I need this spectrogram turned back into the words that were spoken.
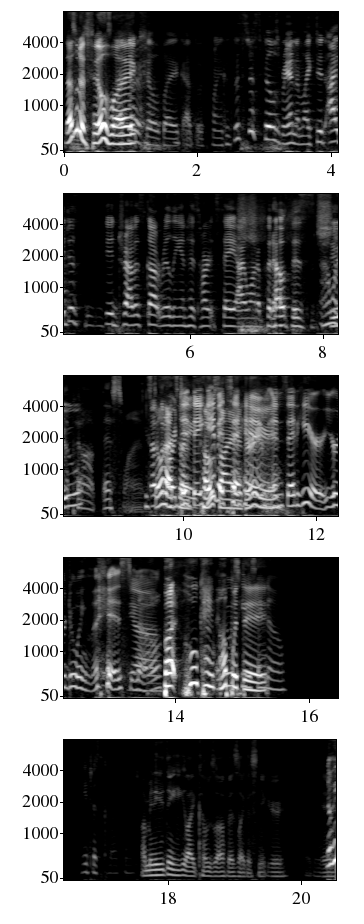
that's what it because? feels That's like. what it feels like at this point because this just feels random. Like, did I just did Travis Scott really in his heart say I want to put out this I want to shoe? put out this one. He That's still what had I to Did they give it to him agree. and said, "Here, you're doing this"? Yeah. You know. But who came And up who is with he to say it? no? He just collected. I mean, do you think he like comes off as like a sneaker? Like a No, he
